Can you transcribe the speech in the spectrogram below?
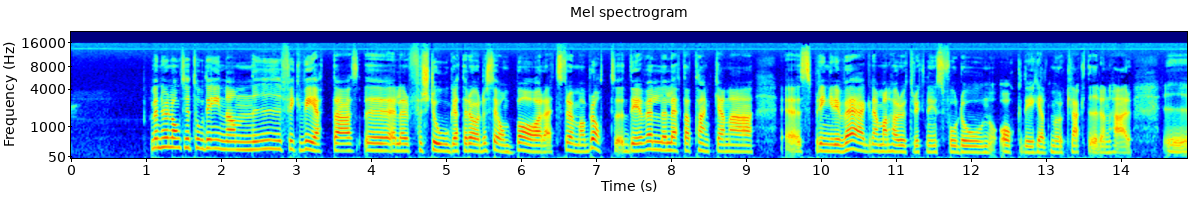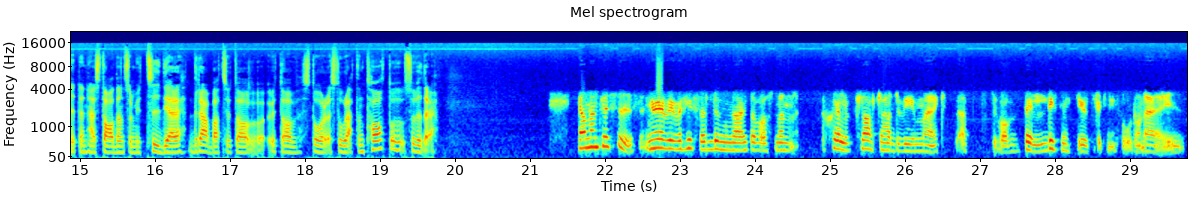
Men hur lång tid tog det innan ni fick veta eh, eller förstod att det rörde sig om bara ett strömavbrott? Det är väl lätt att tankarna eh, springer iväg när man hör utryckningsfordon och det är helt mörklagt i den här, i den här staden som ju tidigare drabbats utav, utav stora, stora attentat och så vidare. Ja men precis. Nu är vi väl hyfsat lugna utav oss men självklart så hade vi märkt att det var väldigt mycket utryckningsfordon eh, i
